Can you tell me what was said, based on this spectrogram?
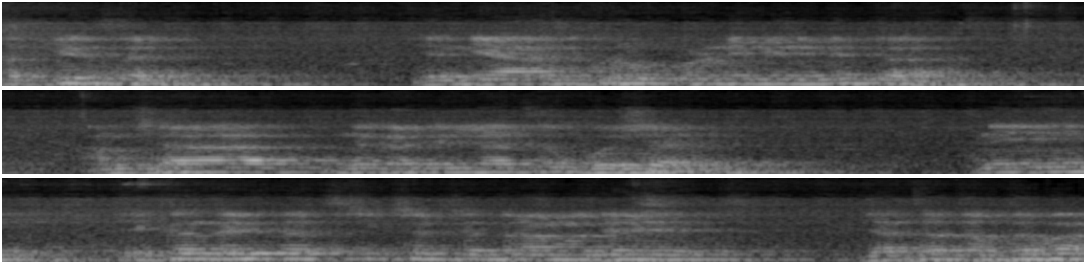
सदगीर सर यांनी आज गुरुपौर्णिमेनिमित्त आमच्या नगर जिल्ह्याचं भूषण आणि एकंदरीतच शिक्षण क्षेत्रामध्ये ज्याचा दबदबा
